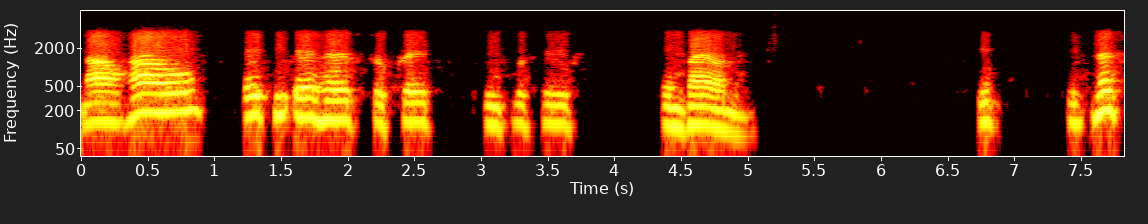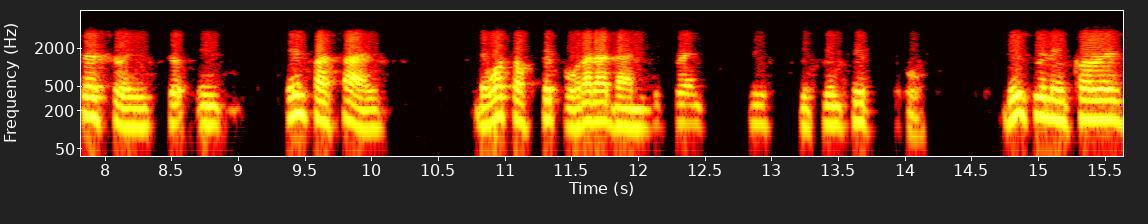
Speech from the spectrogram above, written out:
Now, how APA helps to create inclusive environment. It is necessary to emphasize the work of people rather than differences between people. This will encourage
